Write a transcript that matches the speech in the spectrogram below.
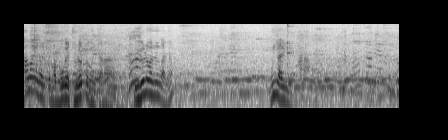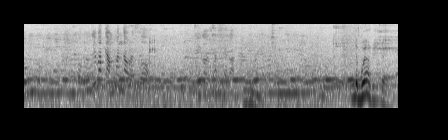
하와이 갈 때 막 목에 둘렀던 거 있잖아 그거 이걸로 만든 거 아니야? 뭔지 알지? 알아. 근데 이거 너무 어, 여기밖에 안 판다고 그랬어. 이거 자체가. 음. 근데 모양 비슷해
